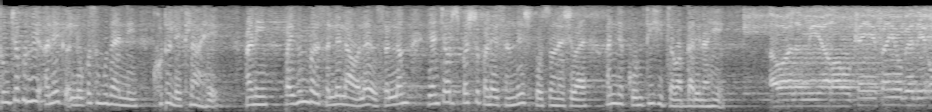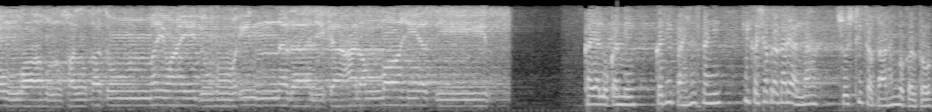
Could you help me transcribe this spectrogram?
तुमच्यापूर्वी अनेक लोकसमुदायांनी खोटं लेखलं आहे. आणि पैगंबर सल्लेला सल्लम यांच्यावर स्पष्टपणे संदेश पोहोचवण्याशिवाय अन्य कोणतीही जबाबदारी नाही أولم يروا كيف يبدئ الله الخلق ثم يعيده إن ذلك على الله يسير का या लोकांनी कधी पाहिलंच नाही की कशा प्रकारे अल्लाह सृष्टीचा प्रारंभ करतो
